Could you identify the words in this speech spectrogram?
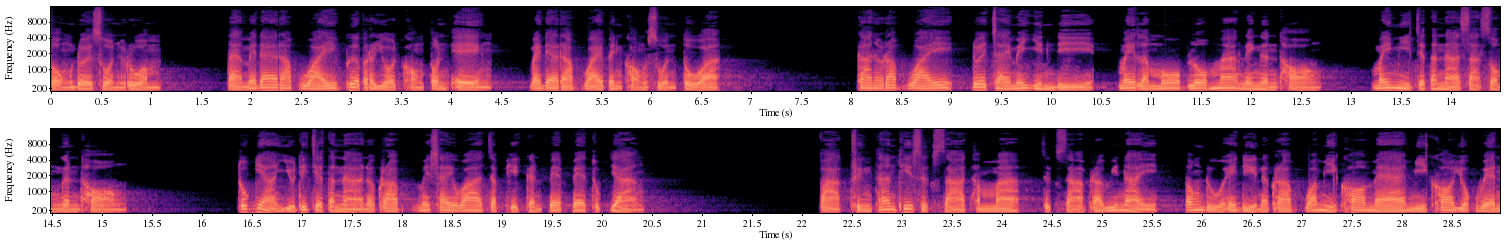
สงฆ์โดยส่วนรวม แต่ไม่ได้รับไว้เพื่อประโยชน์ของตนเอง ไม่ได้รับไว้เป็นของส่วนตัว การรับไว้ด้วยใจไม่ยินดี ไม่ละโมบโลภมากในเงินทอง ไม่มีเจตนาสะสมเงินทอง ทุกอย่างอยู่ที่เจตนานะครับ ไม่ใช่ว่าจะผิดกันเป๊ะๆทุกอย่าง ฝากถึงท่านที่ศึกษาธรรมะ ศึกษาพระวินัยต้องดูให้ดีนะครับ ว่ามีข้อแม้มีข้อยกเว้น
